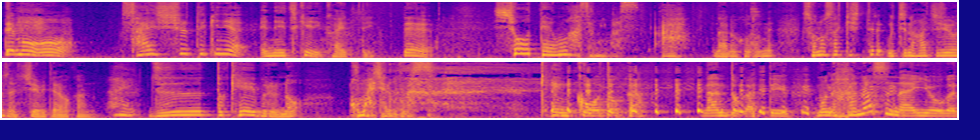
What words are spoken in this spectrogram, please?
でも、最終的には NHK に帰っていって、焦点を挟みます。あ、なるほどね。その先知ってるうちの84歳の父親見たらわかんの。はい。ずーっとケーブルのコマーシャル見てます。健康とか、なんとかっていう、もうね、話す内容が、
